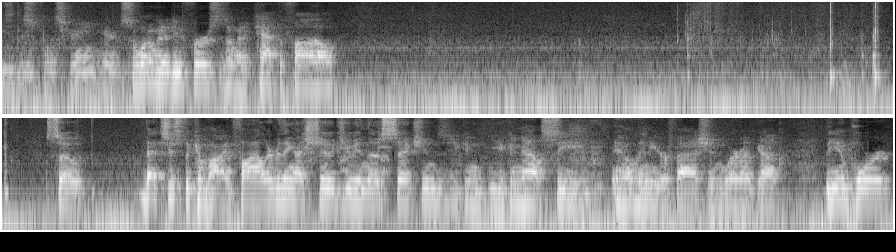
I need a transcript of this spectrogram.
do this full screen here. So what I'm going to do first is I'm going to cap the file. So that's just the combined file. Everything I showed you in those sections, you can you can now see in a linear fashion where I've got the import,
